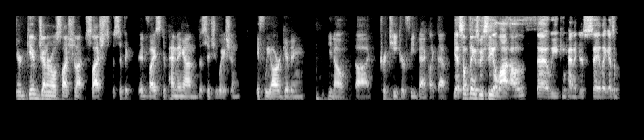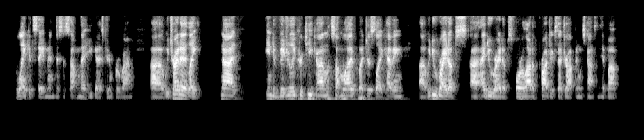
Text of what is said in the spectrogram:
or give general slash slash specific advice depending on the situation if we are giving you know uh critique or feedback like that yeah, some things we see a lot of that we can kind of just say like as a blanket statement, this is something that you guys can improve on. Uh, we try to like not individually critique on something live, but just like having uh, we do write ups. Uh, I do write ups for a lot of the projects that drop in Wisconsin hip hop.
